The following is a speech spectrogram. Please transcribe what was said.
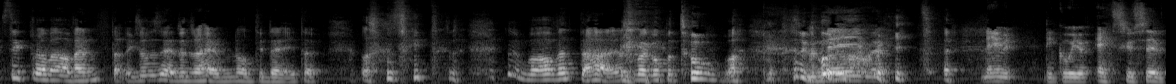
Sitter de här och väntar liksom och säger du drar hem någon till dig typ. Och så sitter du bara vänta här jag ska bara gå på toa. Så går Nej, men- Nej men det går ju exklusivt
